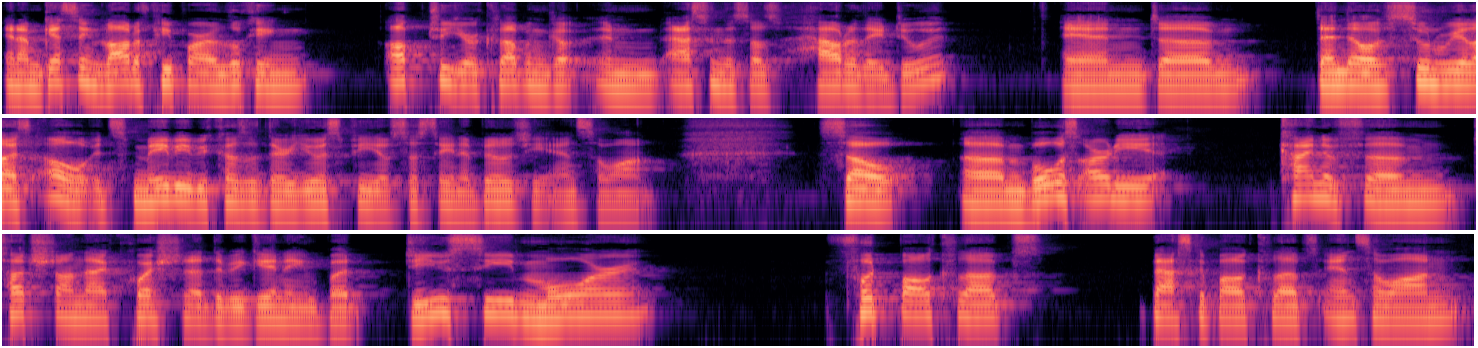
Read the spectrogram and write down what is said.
And I'm guessing a lot of people are looking up to your club and, go, and asking themselves, how do they do it? And um, then they'll soon realize, oh, it's maybe because of their USP of sustainability and so on. So, um, Bo was already kind of um, touched on that question at the beginning, but do you see more football clubs, basketball clubs, and so on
